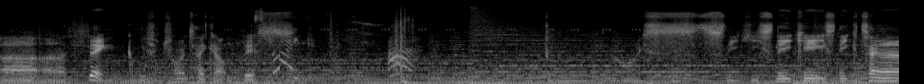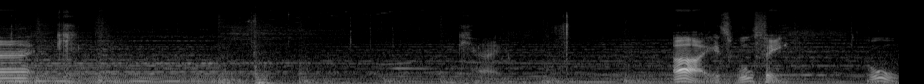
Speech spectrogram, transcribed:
Uh, and I think we should try and take out this. Nice. Sneaky, sneaky, sneak attack. Okay. Ah, it's Wolfie. Ooh.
